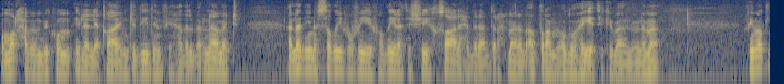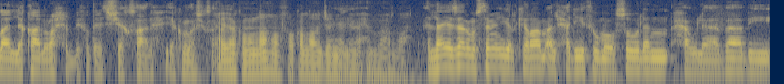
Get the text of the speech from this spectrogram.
ومرحبا بكم إلى لقاء جديد في هذا البرنامج الذي نستضيف فيه فضيلة الشيخ صالح بن عبد الرحمن الأطرم عضو هيئة كبار العلماء. في مطلع اللقاء نرحب بفضيلة الشيخ صالح. حياكم الله شيخ صالح. حياكم الله ووفق الله الجميع لما يحب ويرضاه. لا يزال مستمعي الكرام الحديث موصولا حول باب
